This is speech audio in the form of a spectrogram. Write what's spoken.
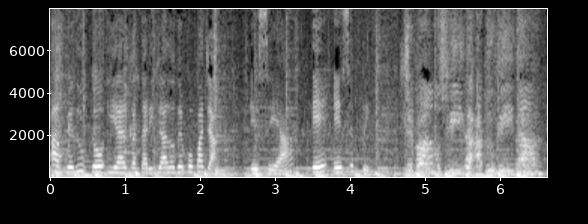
Acueducto y Alcantarillado de Popayán, SAESP. Llevamos vida a tu vida.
